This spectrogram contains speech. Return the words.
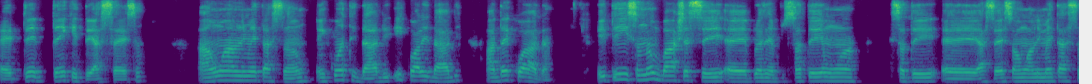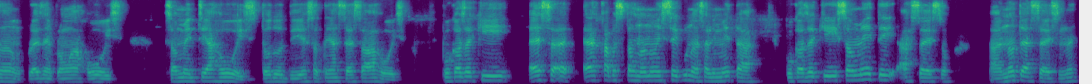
é, tem, tem que ter acesso a uma alimentação em quantidade e qualidade adequada. E isso não basta ser, é, por exemplo, só ter uma só ter é, acesso a uma alimentação, por exemplo, a um arroz, somente arroz, todo dia só tem acesso a arroz, por causa que essa acaba se tornando uma insegurança alimentar, por causa que somente acesso, a não ter acesso, né,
